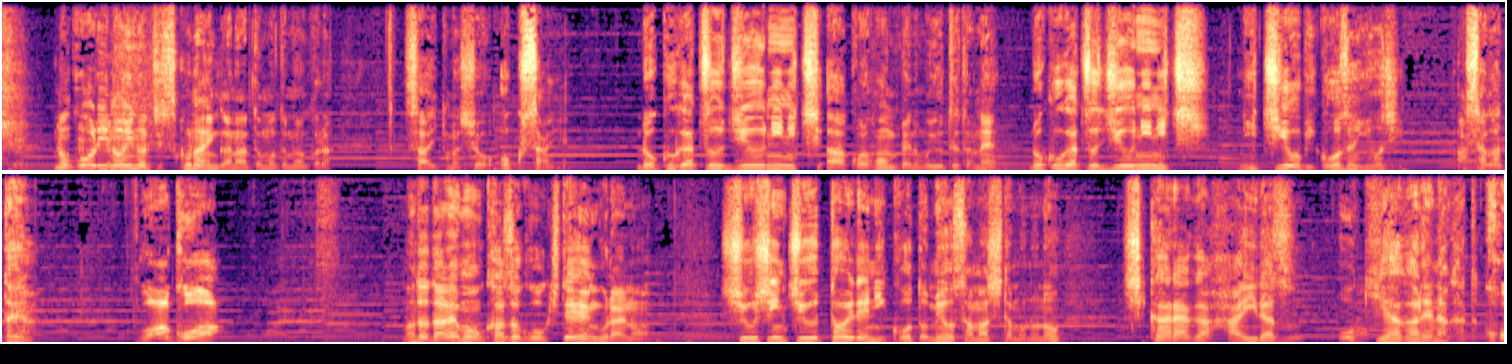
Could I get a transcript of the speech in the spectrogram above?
残りの命少ないんかなと思ってもらうから。さあ行きましょう。奥さんへ。6月12日、あ、これ本編でも言ってたね。6月12日、日曜日午前4時。朝方やん。うわあ、怖っまだ誰も家族起きてへんぐらいの就寝中トイレに行こうと目を覚ましたものの力が入らず起き上がれなかった怖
